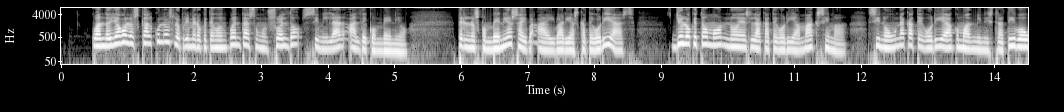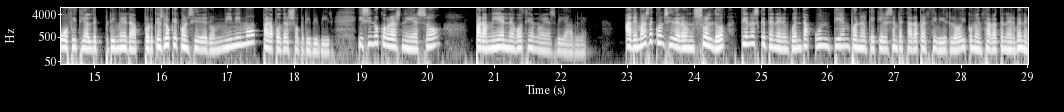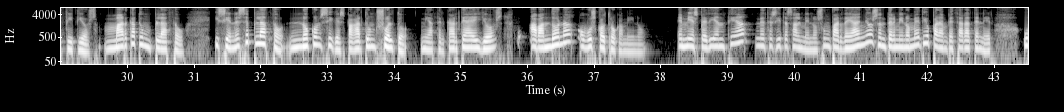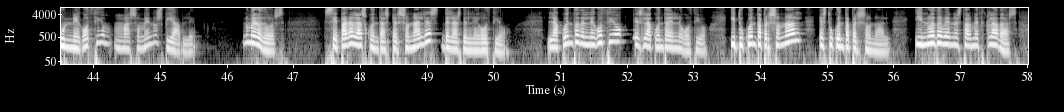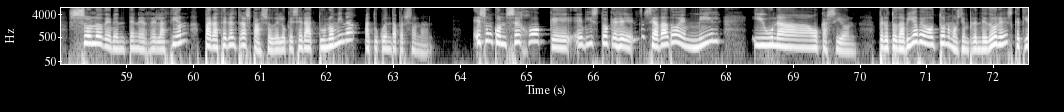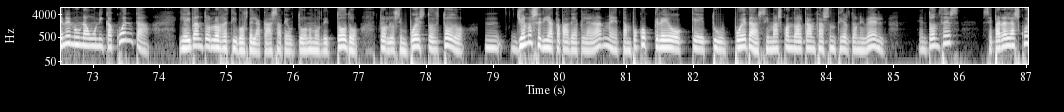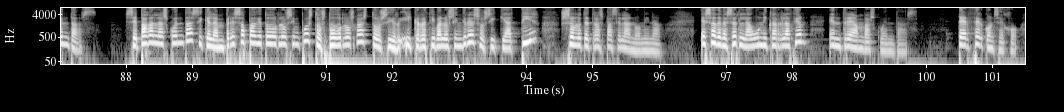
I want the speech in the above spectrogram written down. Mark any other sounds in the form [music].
Cuando yo hago los cálculos, lo primero que tengo en cuenta es un sueldo similar al de convenio. Pero en los convenios hay, hay varias categorías. Yo lo que tomo no es la categoría máxima, sino una categoría como administrativo u oficial de primera, porque es lo que considero mínimo para poder sobrevivir. Y si no cobras ni eso, para mí el negocio no es viable. Además de considerar un sueldo, tienes que tener en cuenta un tiempo en el que quieres empezar a percibirlo y comenzar a tener beneficios. Márcate un plazo y si en ese plazo no consigues pagarte un sueldo ni acercarte a ellos, abandona o busca otro camino. En mi experiencia, necesitas al menos un par de años en término medio para empezar a tener un negocio más o menos viable. Número 2. Separa las cuentas personales de las del negocio. La cuenta del negocio es la cuenta del negocio y tu cuenta personal es tu cuenta personal. Y no deben estar mezcladas, solo deben tener relación para hacer el traspaso de lo que será tu nómina a tu cuenta personal. Es un consejo que he visto que se ha dado en mil y una ocasión, pero todavía veo autónomos y emprendedores que tienen una única cuenta y ahí van todos los recibos de la casa, de autónomos, de todo, todos los impuestos, todo. Mm, yo no sería capaz de aclararme, tampoco creo que tú puedas, y más cuando alcanzas un cierto nivel. Entonces, separa las cuentas. Se pagan las cuentas y que la empresa pague todos los impuestos, todos los gastos y, que reciba los ingresos y que a ti solo te traspase la nómina. Esa debe ser la única relación entre ambas cuentas. Tercer consejo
